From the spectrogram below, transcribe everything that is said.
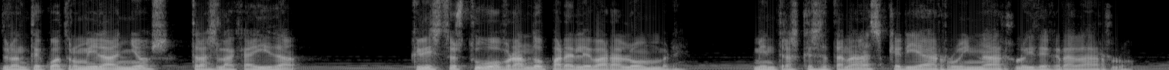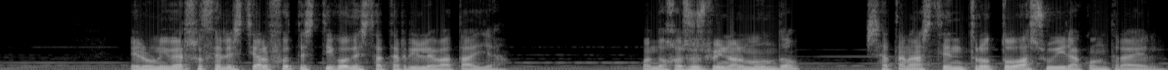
Durante cuatro mil años, tras la caída, Cristo estuvo obrando para elevar al hombre, mientras que Satanás quería arruinarlo y degradarlo. El universo celestial fue testigo de esta terrible batalla. Cuando Jesús vino al mundo, Satanás centró toda su ira contra él.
